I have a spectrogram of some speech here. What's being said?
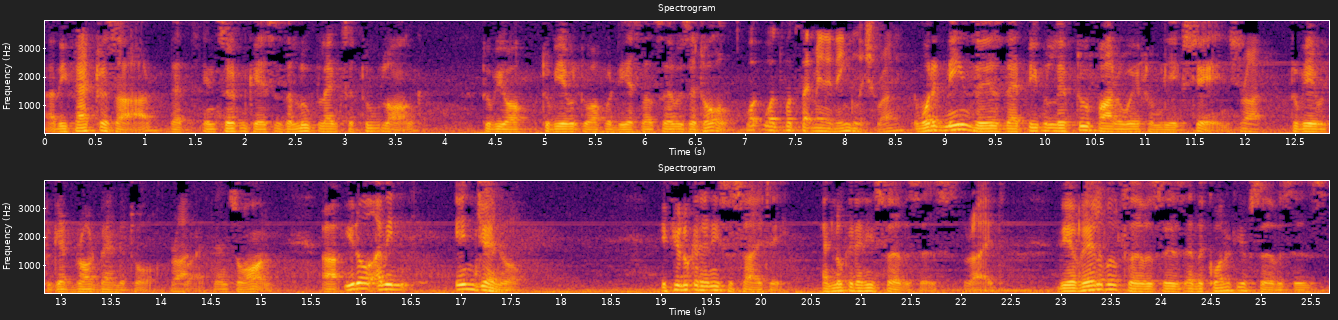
Uh, the factors are that in certain cases the loop lengths are too long to be off, to be able to offer DSL service at all. What, what, what's that mean in English, right? What it means is that people live too far away from the exchange Right. To be able to get broadband at all, Right. and so on. Uh, you know, I mean, in general, if you look at any society and look at any services, right, the available services and the quality of services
